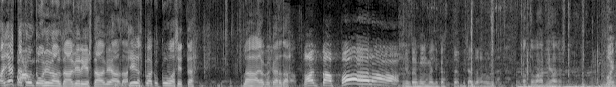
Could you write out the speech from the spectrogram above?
Ai että tuntuu hyvältä ja virkistää mieltä. Kiitos pojat kun kuvasitte. Nähdään joku kerta. Santa Paula! Miltä mummeli kattoo, mitä täällä luulet? Katso vähän vihaisesti. Moi!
